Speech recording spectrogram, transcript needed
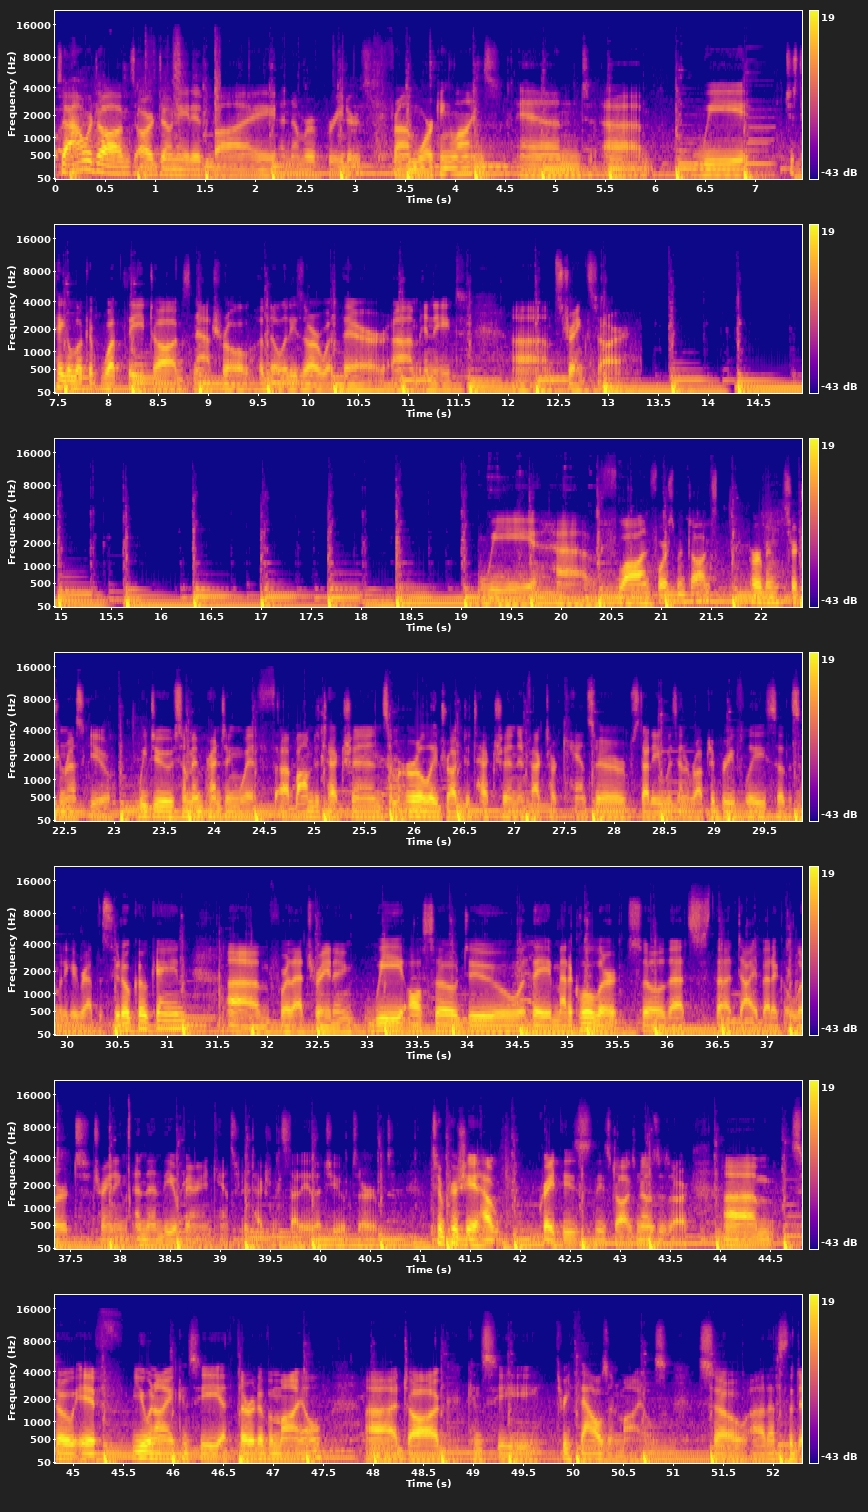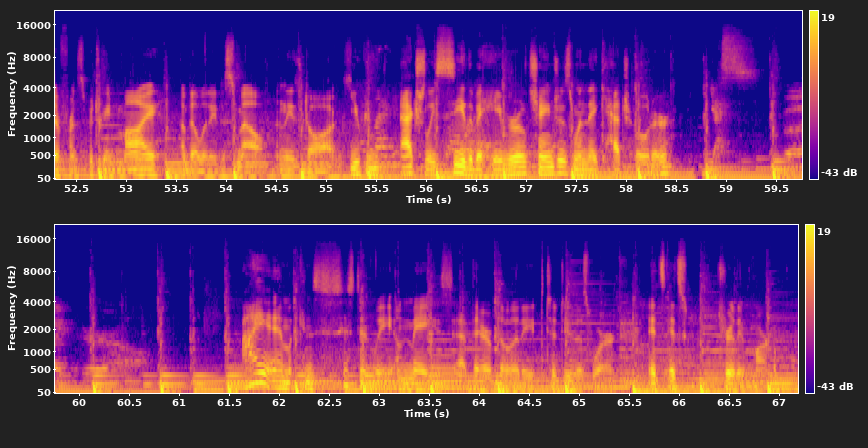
So our dogs are donated by a number of breeders from working lines, and uh, we just take a look at what the dog's natural abilities are, what their um, innate um, strengths are. We have law enforcement dogs, urban search and rescue. We do some imprinting with uh, bomb detection, some early drug detection. In fact, our cancer study was interrupted briefly so that somebody could grab the pseudococaine um, for that training. We also do the medical alert, so that's the diabetic alert training, and then the ovarian cancer detection study that you observed. To appreciate how great these, these dogs' noses are. Um, so if you and I can see a third of a mile, uh, a dog can see 3,000 miles. So uh, that's the difference between my ability to smell and these dogs. You can actually see the behavioral changes when they catch odor. Yes. Good girl. I am consistently amazed at their ability to do this work. It's, it's truly remarkable.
